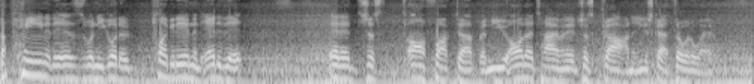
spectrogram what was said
the pain it is when you go to plug it in and edit it and it's just all fucked up and you all that time and it's just gone and you just gotta throw it away.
